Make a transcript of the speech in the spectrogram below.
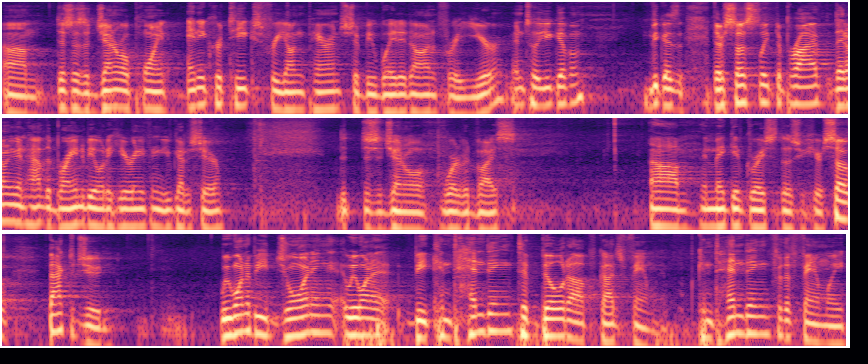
um, just as a general point, any critiques for young parents should be waited on for a year until you give them, because they're so sleep deprived they don't even have the brain to be able to hear anything you've got to share just a general word of advice. Um, and may give grace to those who hear. So, back to Jude. We want to be joining, we want to be contending to build up God's family. Contending for the family.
